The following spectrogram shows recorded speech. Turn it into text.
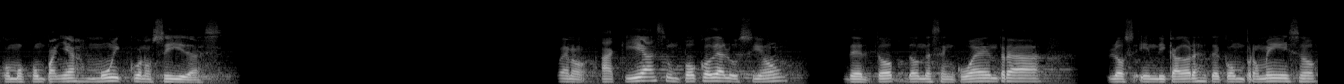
como compañías muy conocidas. Bueno, aquí hace un poco de alusión del top donde se encuentra los indicadores de compromiso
